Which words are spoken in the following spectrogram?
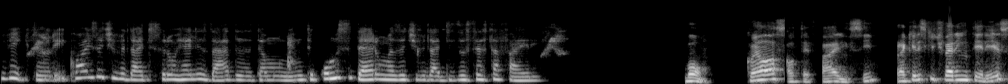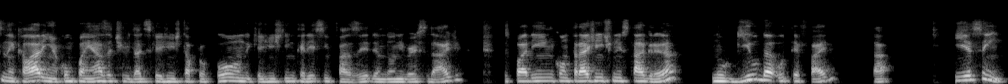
Victor, e quais atividades foram realizadas até o momento e como se deram as atividades do Sexta-feira? Bom, com relação ao Tefire em si, para aqueles que tiverem interesse, né, claro, em acompanhar as atividades que a gente está propondo, que a gente tem interesse em fazer dentro da universidade, vocês podem encontrar a gente no Instagram, no Guilda UTFire, tá? E assim,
